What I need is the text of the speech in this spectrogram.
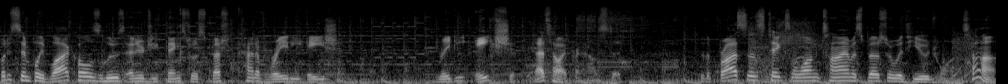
Put it simply, black holes lose energy thanks to a special kind of radiation. Radiation. That's how I pronounced it. The process takes a long time, especially with huge ones. Huh.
